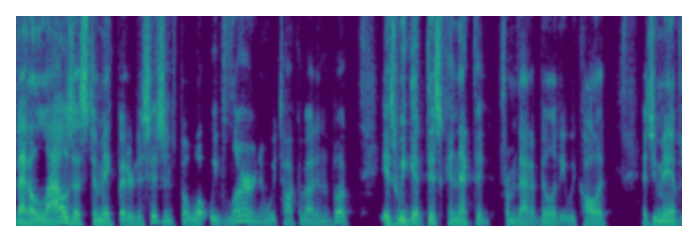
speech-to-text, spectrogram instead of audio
that allows us to make better decisions. But what we've learned, and we talk about in the book, is we get disconnected from that ability. We call it, as you may have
